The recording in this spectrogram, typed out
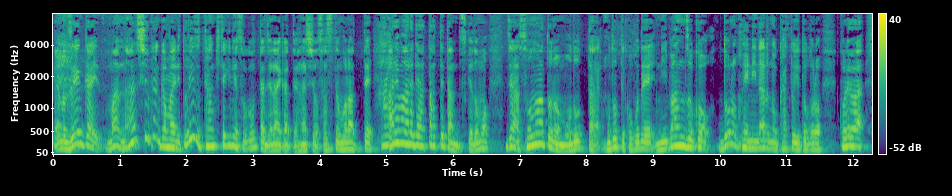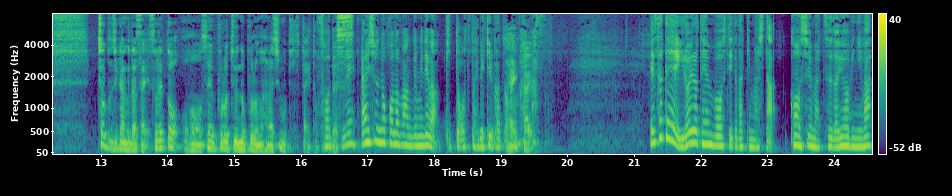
あの前回、まあ何週間か前にとりあえず短期的にはそこ打ったんじゃないかっていう話をさせてもらって、はい、あれはあれで当たってたんですけども、じゃあその後の戻った、戻ってここで2番底、どの辺になるのかというところ、これは、ちょっと時間ください。それと、プロ中のプロの話も聞きたいところです。そうですね。来週のこの番組ではきっとお伝えできるかと思います。はいはいえさて、いろいろ展望していただきました。今週末土曜日には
